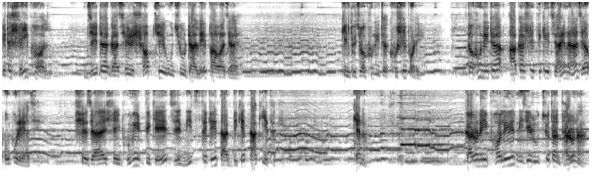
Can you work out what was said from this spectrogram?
এটা সেই ফল যেটা গাছের সবচেয়ে উঁচু ডালে পাওয়া যায়। কিন্তু যখন এটা খসে পড়ে, তখন এটা আকাশের দিকে যায় না, যা ওপরে আছে। সে যায় সেই ভূমির দিকে, যে নিচ থেকে তার দিকে তাকিয়ে থাকে। কেন? কারণ এই ফলের নিজের উচ্চতার ধারণা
